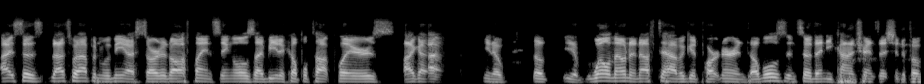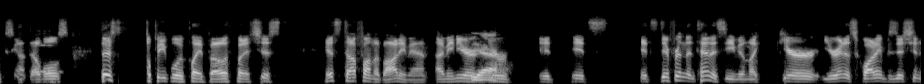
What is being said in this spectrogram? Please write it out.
I says that's what happened with me. I started off playing singles. I beat a couple top players. I got you know, uh, you know well known enough to have a good partner in doubles, and so then you kind of transition to focusing on doubles. There's still people who play both, but it's just it's tough on the body, man. I mean, you're yeah. you're it it's it's different than tennis even like you're you're in a squatting position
